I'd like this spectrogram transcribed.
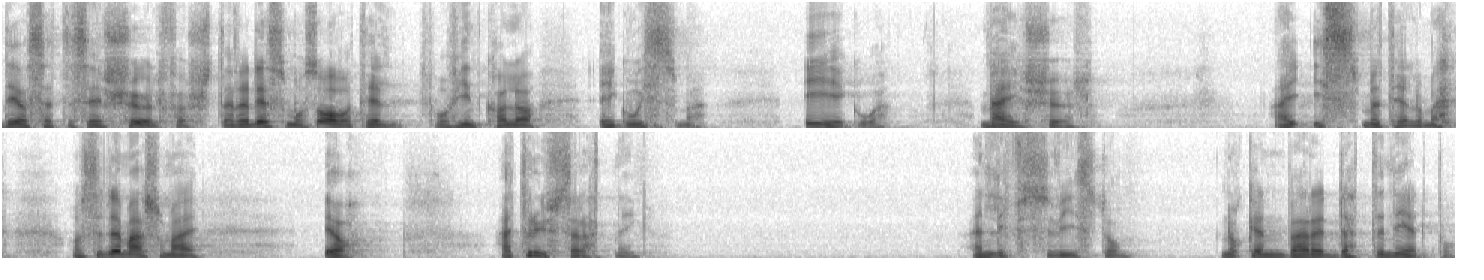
det å sette seg sjøl først, eller det som vi av og til på fint kaller egoisme. Egoet. Meg sjøl. Ei isme, til og med. Altså, det er mer som ei ja, ei trosretning. En livsvisdom. Noen bare detter ned på.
